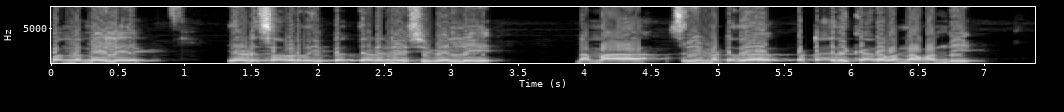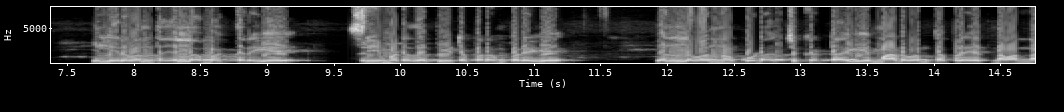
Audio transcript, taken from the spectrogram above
ಬಂದ ಮೇಲೆ ಎರಡು ಸಾವಿರದ ಇಪ್ಪತ್ತೆರಡನೇ ಇಸುವಲ್ಲಿ ನಮ್ಮ ಶ್ರೀಮಠದ ಪಟ್ಟಾಧಿಕಾರವನ್ನ ಹೊಂದಿ, ಇಲ್ಲಿರುವಂತ ಎಲ್ಲ ಭಕ್ತರಿಗೆ ಶ್ರೀಮಠದ ಪೀಠ ಪರಂಪರೆಗೆ ಎಲ್ಲವನ್ನು ಕೂಡ ಅಚ್ಚುಕಟ್ಟಾಗಿ ಮಾಡುವಂತ ಪ್ರಯತ್ನವನ್ನ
